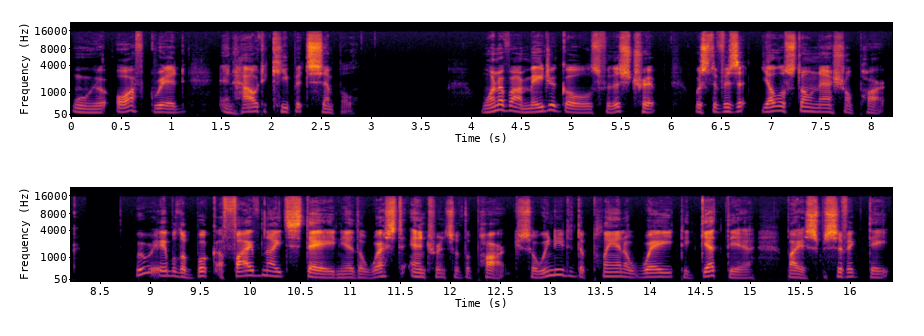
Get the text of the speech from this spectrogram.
when we are off grid and how to keep it simple. One of our major goals for this trip was to visit Yellowstone National Park. We were able to book a five night stay near the west entrance of the park, so we needed to plan a way to get there by a specific date.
